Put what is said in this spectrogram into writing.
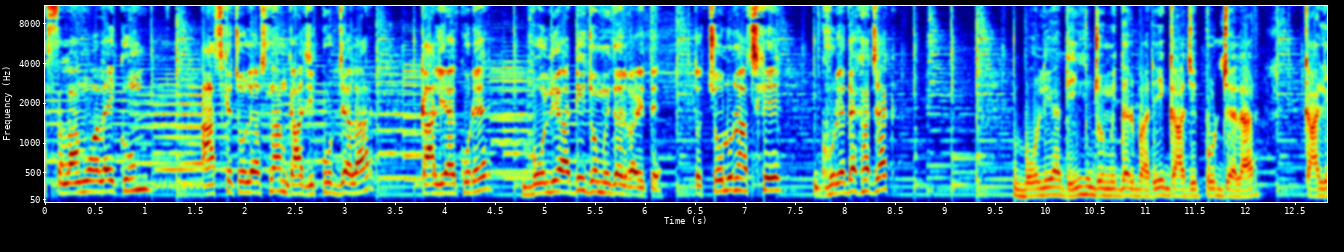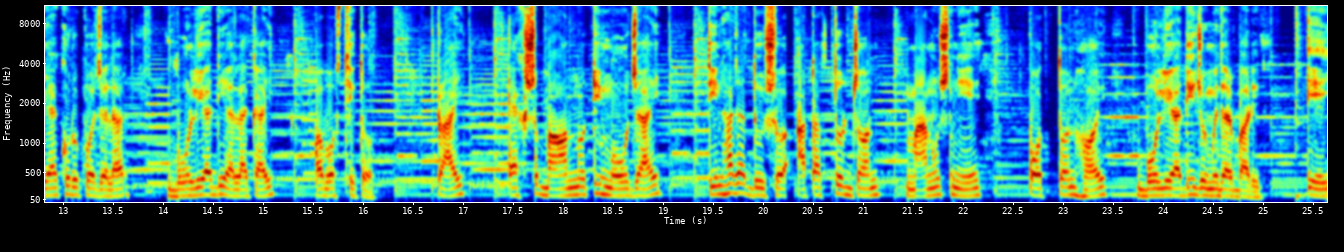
আসসালামু আলাইকুম। আজকে চলে আসলাম গাজীপুর জেলার কালিয়াকুরের বলিয়াদি জমিদার বাড়িতে। তো চলুন আজকে ঘুরে দেখা যাক। বলিয়াদি জমিদার বাড়ি গাজীপুর জেলার কালিয়াকুর উপজেলার বলিয়াদি এলাকায় অবস্থিত। প্রায় একশো বাউন্নটি মৌজায় তিন হাজার দুশো আটাত্তর জন মানুষ নিয়ে পত্তন হয় বলিয়াদি জমিদার বাড়ির। এই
